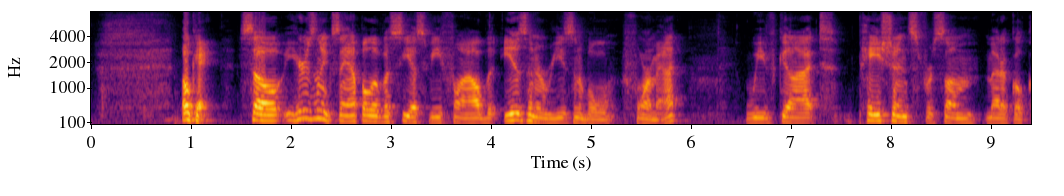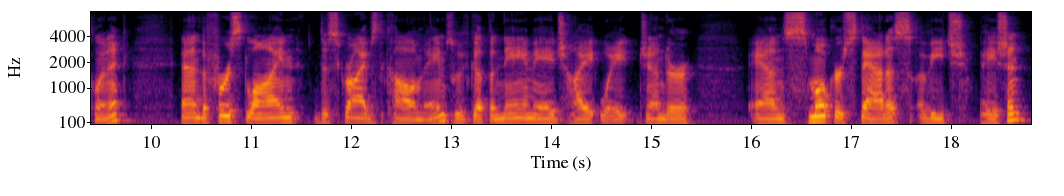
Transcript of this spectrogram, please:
okay, so here's an example of a CSV file that is in a reasonable format. We've got patients for some medical clinic. And the first line describes the column names. We've got the name, age, height, weight, gender, and smoker status of each patient.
